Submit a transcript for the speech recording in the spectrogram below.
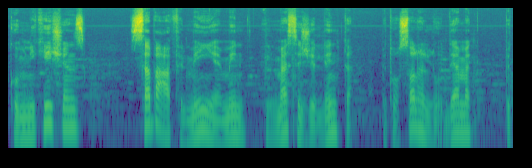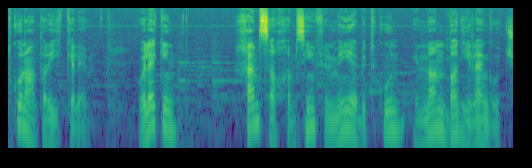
communications 7% من ال message اللي انت بتوصلها اللي قدامك بتكون عن طريق الكلام. ولكن 55% بتكون ال non body language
